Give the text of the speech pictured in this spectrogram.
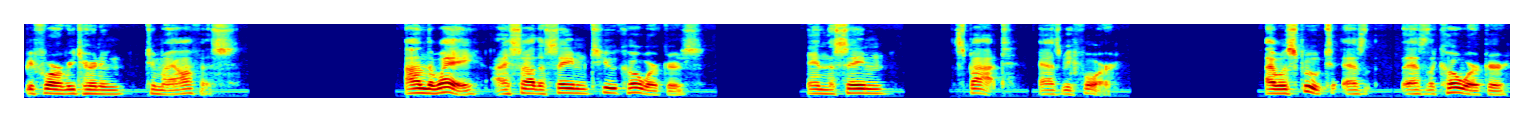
before returning to my office. On the way, I saw the same two coworkers in the same spot as before. I was spooked as as the coworker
